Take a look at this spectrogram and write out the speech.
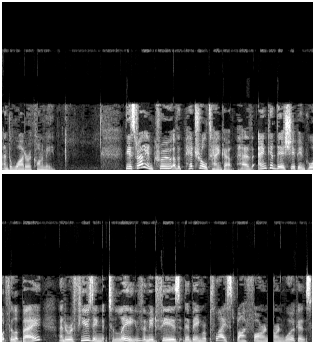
and the wider economy. The Australian crew of a petrol tanker have anchored their ship in Port Phillip Bay and are refusing to leave amid fears they're being replaced by foreign, foreign workers.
